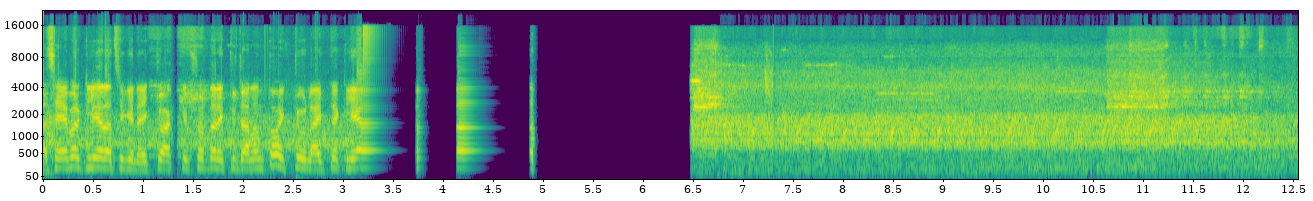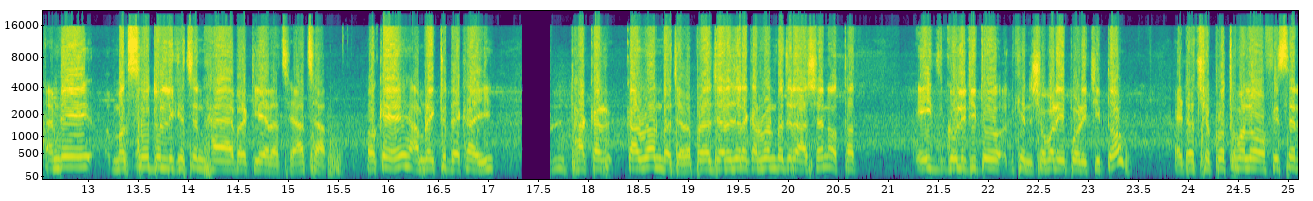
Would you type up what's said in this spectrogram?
আচ্ছা এবার ক্লিয়ার আছে কিনা? একটু আকিব সর্দার, একটু জানান তো, একটু লাইভটা ক্লিয়ার এমডি মকসুদুল লিখেছেন হ্যাঁ এবার ক্লিয়ার আছে। আচ্ছা ওকে আমরা একটু দেখাই ঢাকার কারওয়ান বাজার আপনারা যারা যারা কারওয়ান বাজারে আসেন, অর্থাৎ এই গলিটি তো দেখেন, সবারই পরিচিত। এটা হচ্ছে প্রথম আলো অফিসের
